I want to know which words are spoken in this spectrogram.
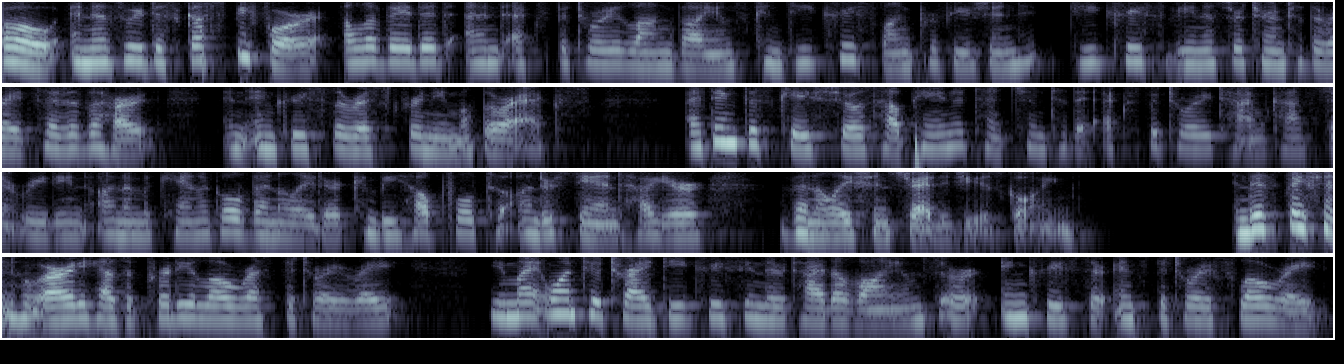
Oh, and as we discussed before, elevated end expiratory lung volumes can decrease lung perfusion, decrease venous return to the right side of the heart, and increase the risk for pneumothorax. I think this case shows how paying attention to the expiratory time constant reading on a mechanical ventilator can be helpful to understand how your ventilation strategy is going. In this patient who already has a pretty low respiratory rate, you might want to try decreasing their tidal volumes or increase their inspiratory flow rate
